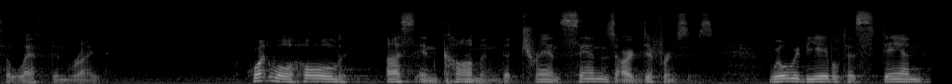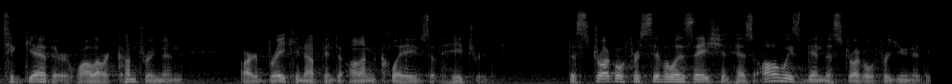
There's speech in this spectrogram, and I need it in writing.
to left and right. What will hold us in common that transcends our differences? Will we be able to stand together while our countrymen are breaking up into enclaves of hatred? The struggle for civilization has always been the struggle for unity.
